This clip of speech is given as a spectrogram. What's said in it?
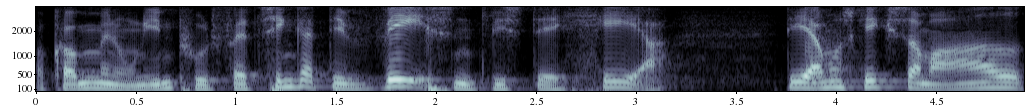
at komme med nogle input. For jeg tænker, at det væsentligste her, det er måske ikke så meget,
